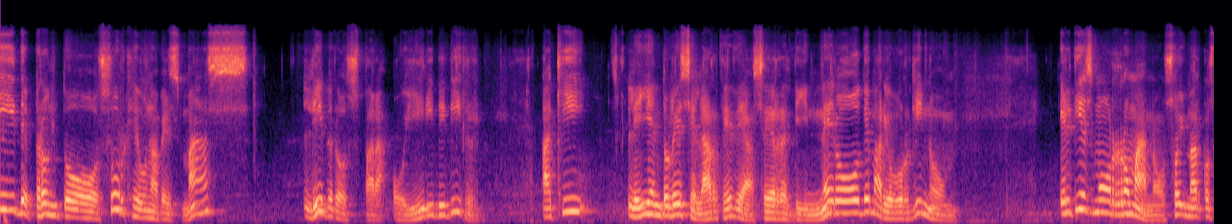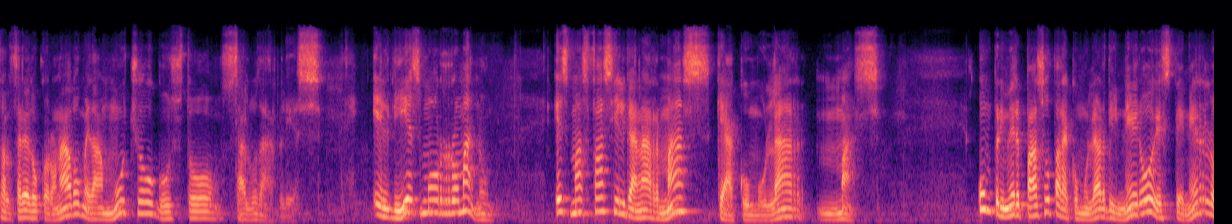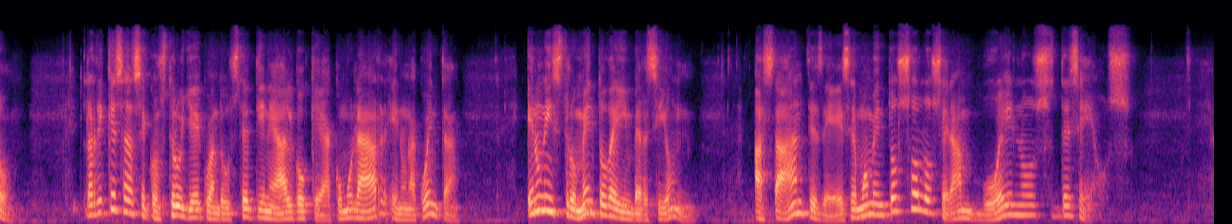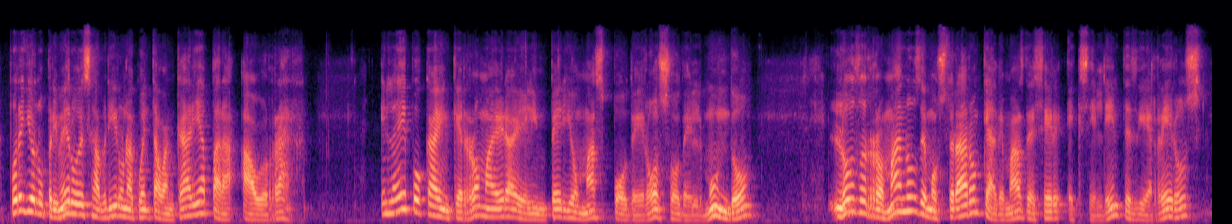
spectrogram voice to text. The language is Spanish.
Y de pronto surge una vez más libros para oír y vivir. Aquí leyéndoles el arte de hacer dinero de Mario Borghino. El diezmo romano. Soy Marcos Alfredo Coronado. Me da mucho gusto saludarles. El diezmo romano. Es más fácil ganar más que acumular más. Un primer paso para acumular dinero es tenerlo. La riqueza se construye cuando usted tiene algo que acumular en una cuenta, en un instrumento de inversión. Hasta antes de ese momento solo serán buenos deseos. Por ello lo primero es abrir una cuenta bancaria para ahorrar. En la época en que Roma era el imperio más poderoso del mundo, los romanos demostraron que además de ser excelentes guerreros,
